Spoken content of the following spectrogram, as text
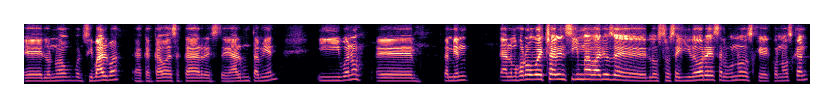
eh, lo nuevo, Sibalba, eh, que acaba de sacar este álbum también. Y bueno, eh, también a lo mejor me voy a echar encima varios de nuestros seguidores, algunos que conozcan,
